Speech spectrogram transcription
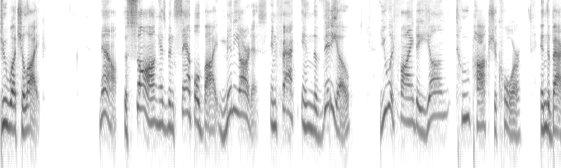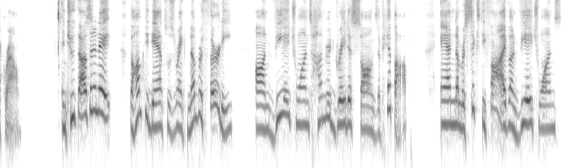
Do What You Like. Now, the song has been sampled by many artists. In fact, in the video, you would find a young Tupac Shakur in the background. In 2008, the Humpty Dance was ranked number 30 on VH1's 100 Greatest Songs of Hip Hop and number 65 on VH1's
